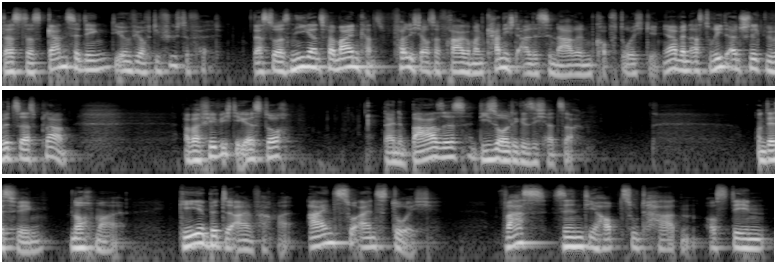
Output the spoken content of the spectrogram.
dass das ganze Ding dir irgendwie auf die Füße fällt. Dass du das nie ganz vermeiden kannst. Völlig außer Frage. Man kann nicht alle Szenarien im Kopf durchgehen. Ja, wenn ein Asteroid einschlägt, wie willst du das planen? Aber viel wichtiger ist doch, deine Basis, die sollte gesichert sein. Und deswegen, nochmal, gehe bitte einfach mal eins zu eins durch. Was sind die Hauptzutaten, aus denen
